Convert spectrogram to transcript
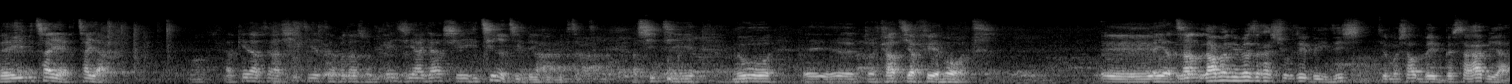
ומצייר, צייר. על כן עשיתי את העבודה הזאת, כן, זה היה שהציר את זה קצת. עשיתי, נו, אה, פלקט יפה מאוד. אה, למה אני אומר זה חשוב לי ביידיש? למשל בבסרביה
